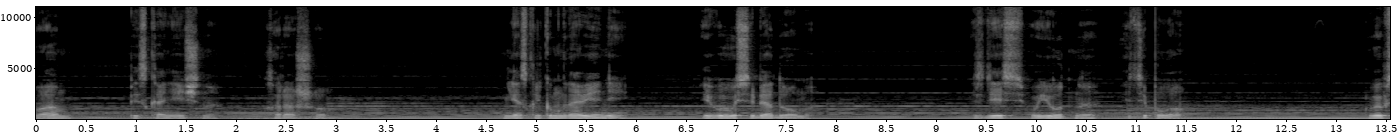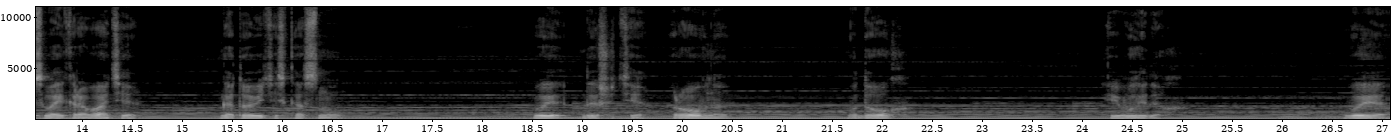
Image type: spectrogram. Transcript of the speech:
Вам бесконечно хорошо. Несколько мгновений, и вы у себя дома. Здесь уютно и тепло. Вы в своей кровати готовитесь ко сну. Вы дышите ровно, вдох и выдох. Вы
